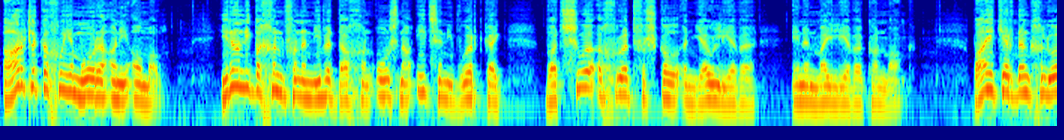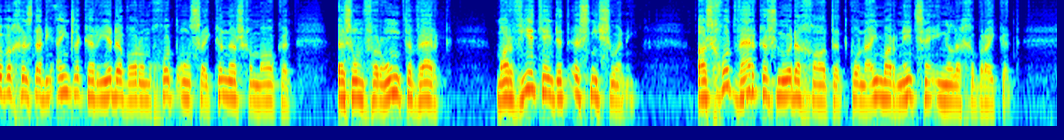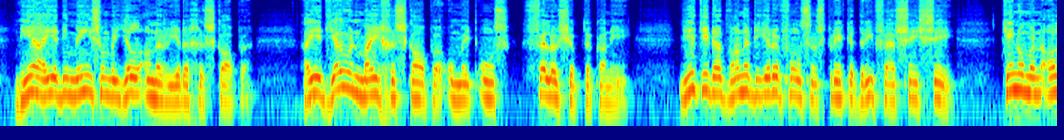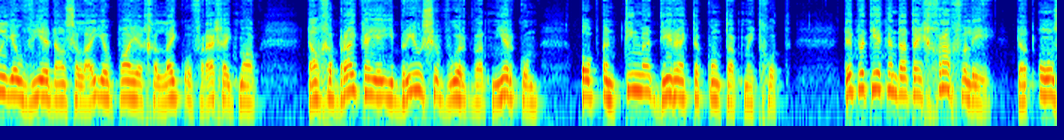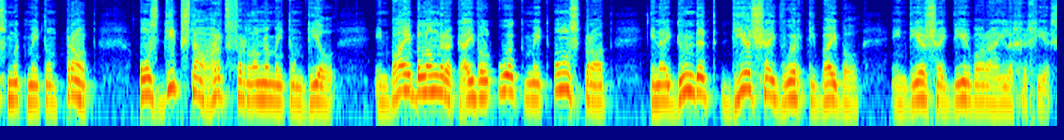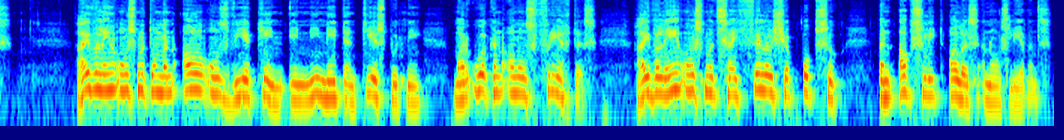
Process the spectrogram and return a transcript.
Hartlike goeiemôre aan u almal. Hier aan die begin van 'n nuwe dag gaan ons na iets in die woord kyk wat so 'n groot verskil in jou lewe en in my lewe kan maak. Baie keer dink gelowiges dat die eintlike rede waarom God ons sy kinders gemaak het, is om vir hom te werk. Maar weet jy dit is nie so nie. As God werkers nodig gehad het, kon hy maar net sy engele gebruik het. Nee, hy het die mens om 'n heel ander rede geskape. Hy het jou en my geskape om met ons fellowship te kan hê. Weet jy dat wanneer die Here vir ons in Spreuke 3 vers 6 sê, ken hom in al jou weë, dan sal hy jou paaie gelyk of reguit maak, dan gebruik hy 'n Hebreëse woord wat neerkom op intieme direkte kontak met God. Dit beteken dat hy graag wil hê dat ons moet met hom praat ons diepste hartsverlange met hom deel en baie belangrik hy wil ook met ons praat en hy doen dit deur sy woord die Bybel en deur sy dierbare Heilige Gees. Hy wil hê ons moet hom in al ons weë ken en nie net in teëspoed nie, maar ook in al ons vreugdes. Hy wil hê ons moet sy fellowship opsoek in absoluut alles in ons lewens.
